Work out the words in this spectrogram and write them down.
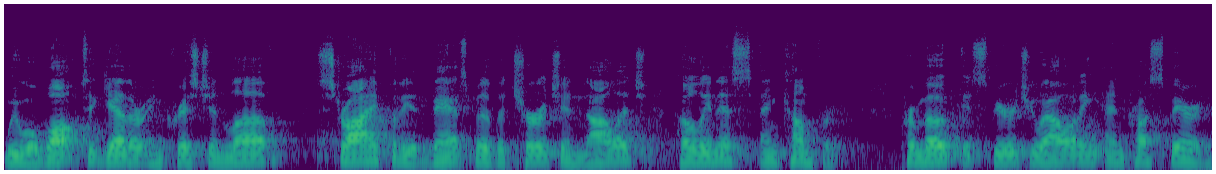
We will walk together in Christian love, strive for the advancement of the church in knowledge, holiness, and comfort, promote its spirituality and prosperity,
